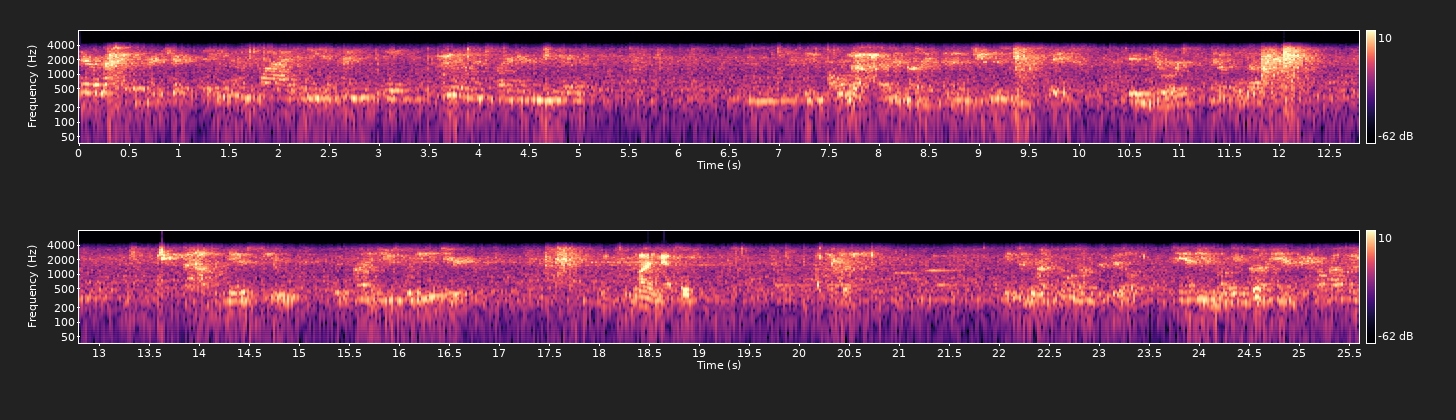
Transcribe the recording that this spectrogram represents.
There are lots of different tricks that you can apply to make space and a. The is made of wood, with pine used for the interior. Pineapple. It's a run full enough to build. Sandy and Logan go hand to help out the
